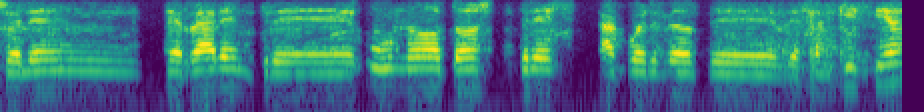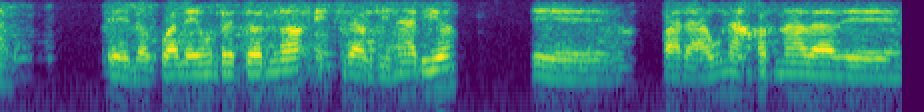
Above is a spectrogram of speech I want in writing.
suelen cerrar entre uno, dos, tres acuerdos de, de franquicia, eh, lo cual es un retorno extraordinario eh, para una jornada de,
